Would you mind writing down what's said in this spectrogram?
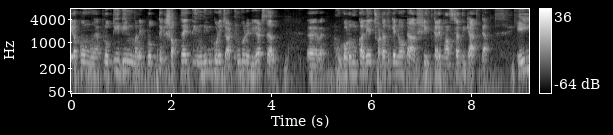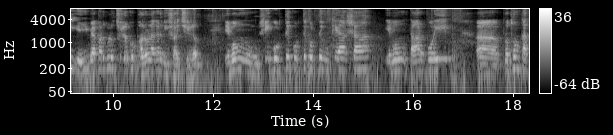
এরকম প্রতিদিন মানে প্রত্যেক সপ্তাহে তিন দিন করে, চার দিন করে রিহার্সাল গরমকালে ছটা থেকে নটা, শীতকালে পাঁচটা থেকে আটটা। এই এই ব্যাপারগুলো ছিল, খুব ভালো লাগার বিষয় ছিল। এবং সেই করতে করতে করতে উঠে আসা এবং তারপরে প্রথম কাজ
